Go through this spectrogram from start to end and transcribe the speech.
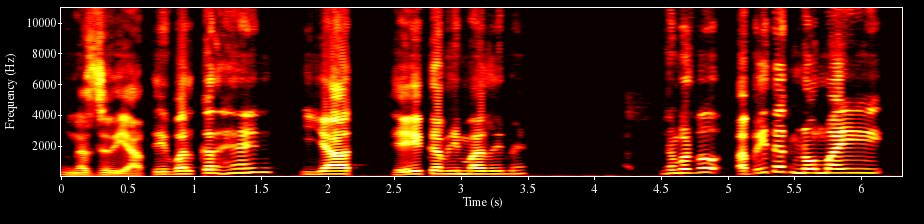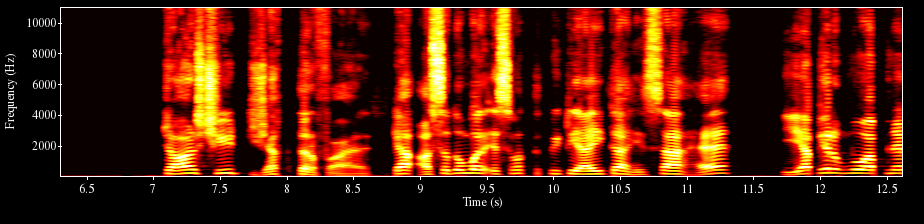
नजरियाती वर्कर हैं या थे कभी माजी में? नंबर दो, अभी तक नोमाई चार्जशीट यक तरफा है। क्या असद उमर इस वक्त पीटीआई का हिस्सा है, या फिर वो अपने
